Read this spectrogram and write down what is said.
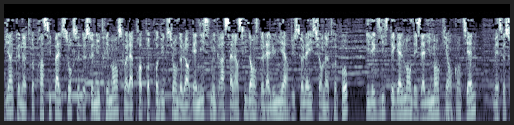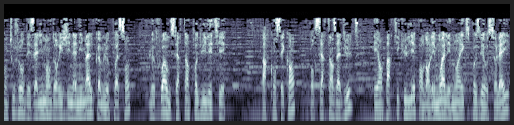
Bien que notre principale source de ce nutriment soit la propre production de l'organisme grâce à l'incidence de la lumière du soleil sur notre peau, il existe également des aliments qui en contiennent, mais ce sont toujours des aliments d'origine animale comme le poisson, le foie ou certains produits laitiers. Par conséquent, pour certains adultes, et en particulier pendant les mois les moins exposés au soleil,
